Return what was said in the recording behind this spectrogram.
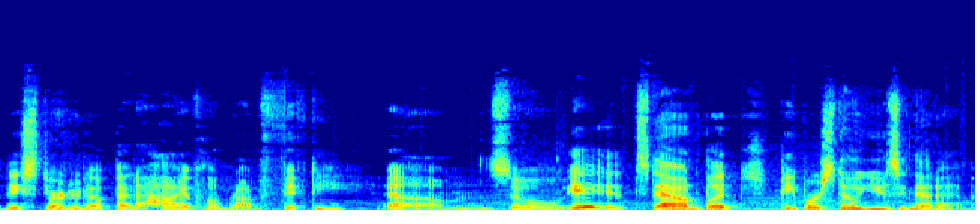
they started up at a high of around 50 um, so it's down but people are still using that app.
